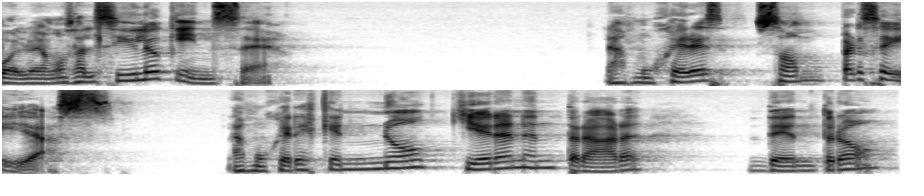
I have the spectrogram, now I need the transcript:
Volvemos al siglo XV. Las mujeres son perseguidas. Las mujeres que no quieren entrar dentro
